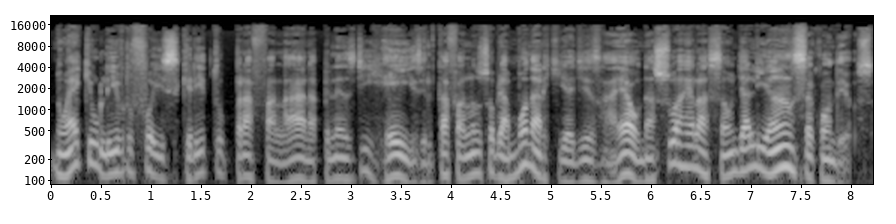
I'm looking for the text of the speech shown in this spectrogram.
não é que o livro foi escrito para falar apenas de reis, ele está falando sobre a monarquia de Israel na sua relação de aliança com Deus.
